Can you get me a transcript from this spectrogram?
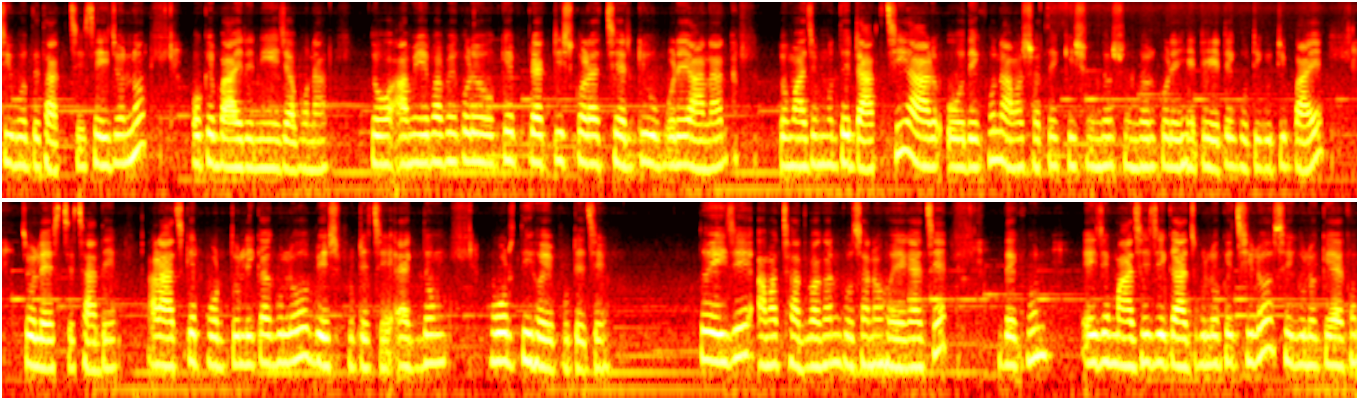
চিবোতে থাকছে। সেই জন্য ওকে বাইরে নিয়ে যাব না। তো আমি এভাবে করে ওকে প্র্যাকটিস করাচ্ছি আর কি উপরে আনার। তো মাঝে মধ্যে ডাকছি আর ও দেখুন আমার সাথে কি সুন্দর সুন্দর করে হেঁটে হেঁটে গুটি গুটি পায়ে চলে এসছে ছাদে। আর আজকের পর্তুলিকাগুলোও বেশ ফুটেছে, একদম ভর্তি হয়ে ফুটেছে। তো এই যে আমার ছাদ বাগান গোছানো হয়ে গেছে। দেখুন, এই যে মাঝে যে গাছগুলোকে ছিল সেগুলোকে এখন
